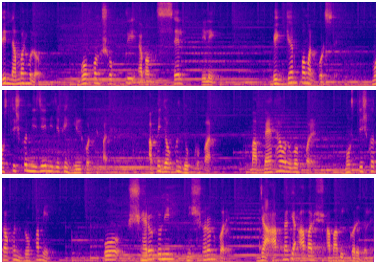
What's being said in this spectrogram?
তিন নাম্বার হলো, গোপন শক্তি এবং সেলফ হিলিং বিজ্ঞান প্রমাণ করছে, মস্তিষ্ক নিজেই নিজেকে হিল করতে পারে। আপনি যখন দুঃখ পান বা ব্যথা অনুভব করেন, মস্তিষ্ক তখন ডোপামিন ও সেরোটোনিন নিঃসরণ করে, যা আপনাকে আবার স্বাভাবিক করে তোলে।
